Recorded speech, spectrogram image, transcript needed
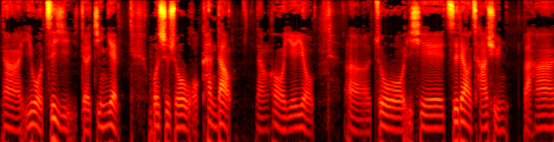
那以我自己的经验，或是说我看到，然后也有呃做一些资料查询，把它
